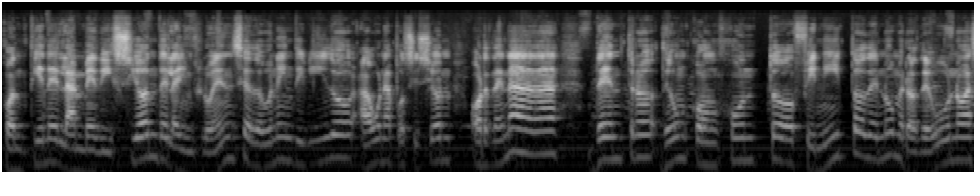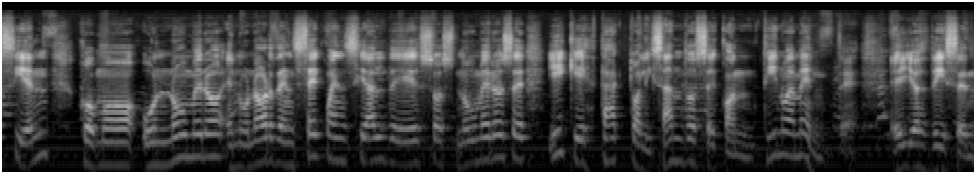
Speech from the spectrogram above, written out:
Contiene la medición de la influencia de un individuo a una posición ordenada dentro de un conjunto finito de números de 1 a 100 como un número en un orden secuencial de esos números eh, y que está actualizándose continuamente. Ellos dicen,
